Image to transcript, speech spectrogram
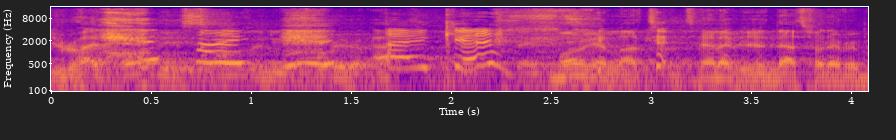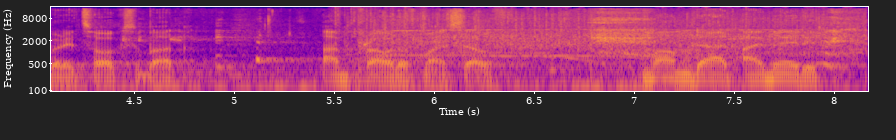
You write all these songs and you pour your ass I can. Say Morgenlatte on television, that's what everybody talks about. I'm proud of myself. Mom, dad, I made it.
